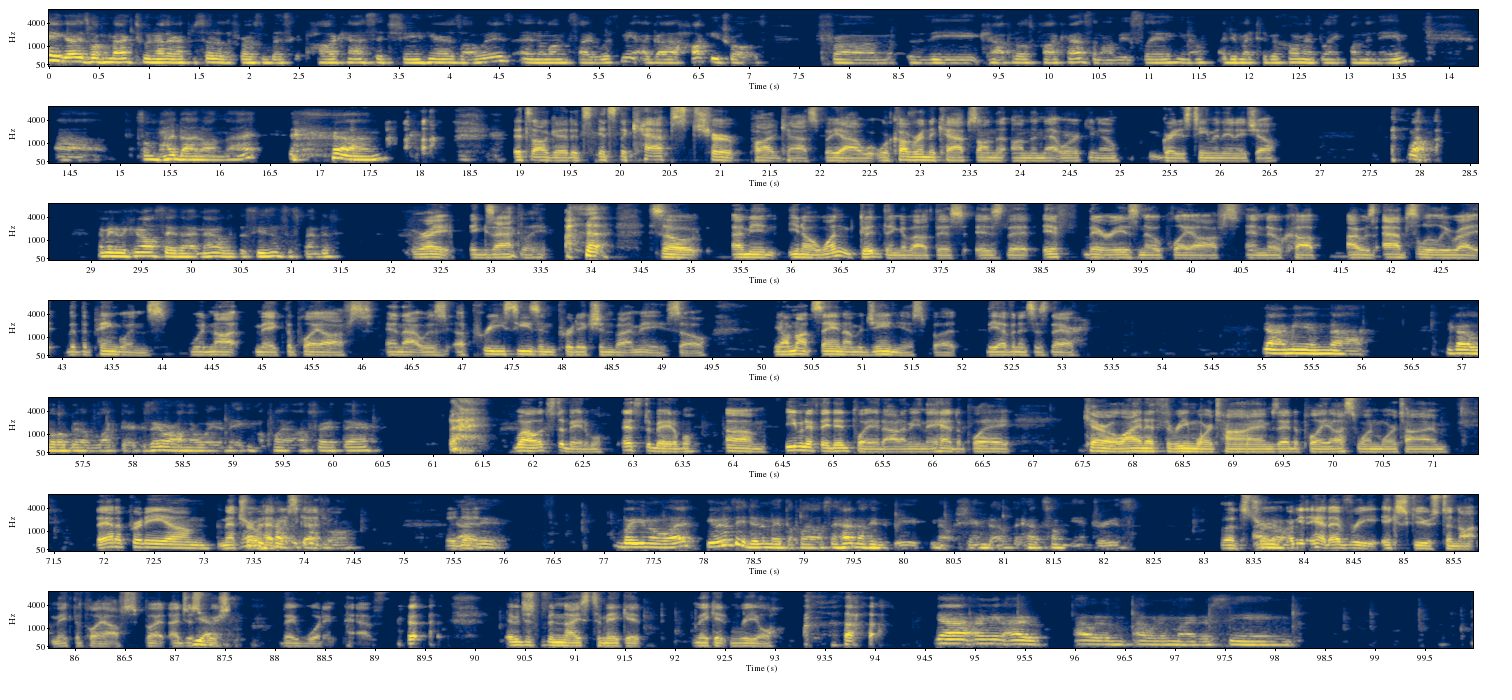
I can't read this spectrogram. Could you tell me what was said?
Hey guys, welcome back to another episode of the Frozen Biscuit Podcast. It's Shane here as always, and alongside with me, I got Hockey Trolls from the Capitals podcast. And obviously, you know, I do my typical and I blank on the name. Uh, so my bad on that. um, it's all good. It's it's the Caps Chirp podcast, but yeah, we're covering the Caps on the on the network. You know, greatest team in the NHL. well, I mean, we can all say that now with the season suspended. Right, exactly. so, I mean, you know, one good thing about this is that if there is no playoffs and no cup, I was absolutely right that the Penguins would not make the playoffs. And that was a preseason prediction by me. So, you know, I'm not saying I'm a genius, but the evidence is there. Yeah, I mean, uh, you got a little bit of luck there because they were on their way to making the playoffs right there. well, it's debatable. It's debatable. Um, even if they did play it out, I mean, they had to play Carolina three more times. They had to play us one more time. They had a pretty um, metro heavy schedule. schedule. They yeah, did. They, but you know what? Even if they didn't make the playoffs, they had nothing to be, you know, ashamed of. They had so many injuries. That's true. I, I, mean, they had every excuse to not make the playoffs, but I just yes. wish they wouldn't have. it would just been nice to make it make it real. yeah, I mean, I I would have I wouldn't mind of seeing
